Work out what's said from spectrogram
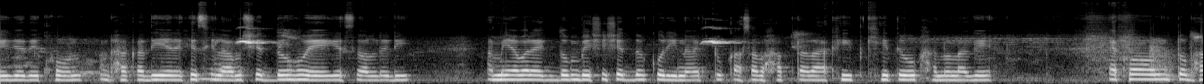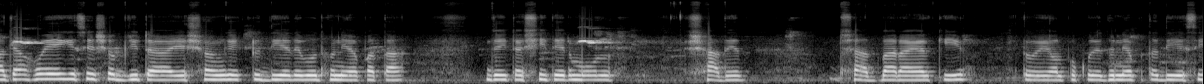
এই যে দেখুন, ঢাকা দিয়ে রেখেছিলাম, সেদ্ধ হয়ে গেছে অলরেডি আমি আবার একদম বেশি সেদ্ধ করি না, একটু কাঁচা ভাবটা রাখি, খেতেও ভালো লাগে। এখন তো ভাজা হয়ে গেছে সবজিটা, এর সঙ্গে একটু দিয়ে দেব ধনিয়া পাতা যেটা শীতের মূল স্বাদের, স্বাদ বাড়ায় আর কি। তো এই অল্প করে ধনিয়া পাতা দিয়েছি।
